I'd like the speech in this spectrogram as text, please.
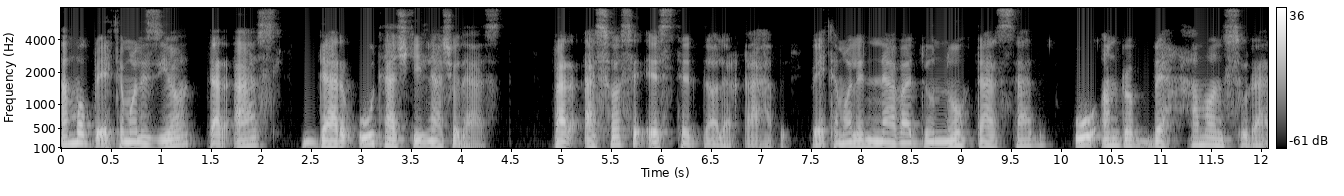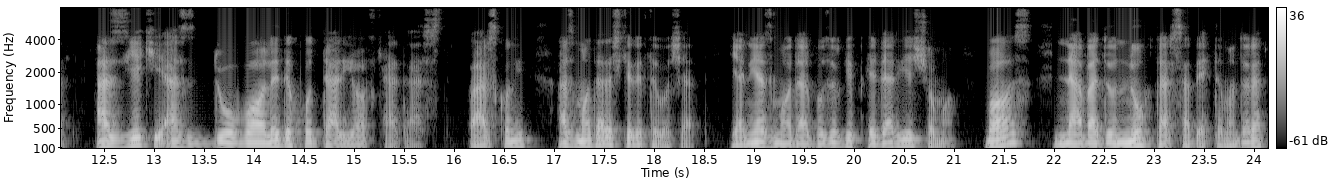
اما به احتمال زیاد در اصل در او تشکیل نشده است. بر اساس استدلال قبل به احتمال 99 درصد او آن را به همان صورت از یکی از دو والد خود دریافت کرده است. فرض کنید از مادرش گرفته باشد. یعنی از مادر بزرگ پدری شما. باز 99 درصد احتمال دارد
